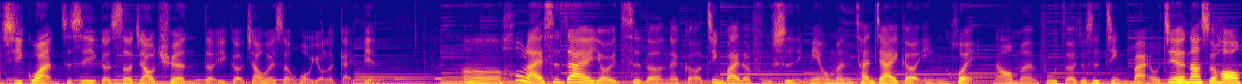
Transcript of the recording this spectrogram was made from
习惯，只是一个社交圈的一个教会生活有了改变？嗯，后来是在有一次的那个敬拜的服饰里面，我们参加一个营会，然后我们负责就是敬拜。我记得那时候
